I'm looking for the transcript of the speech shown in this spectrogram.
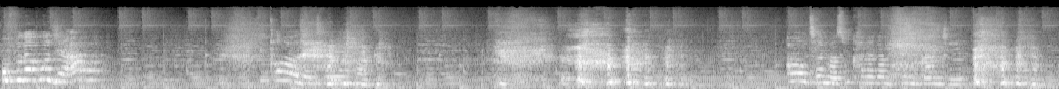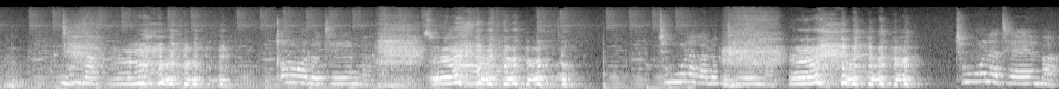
Ufika kunje apha? Xolo Themba. Oh Themba sukhala kabuhlungu kanje. Themba. Xolo Themba. Sukhala. Kaloku Themba. Thula Themba.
